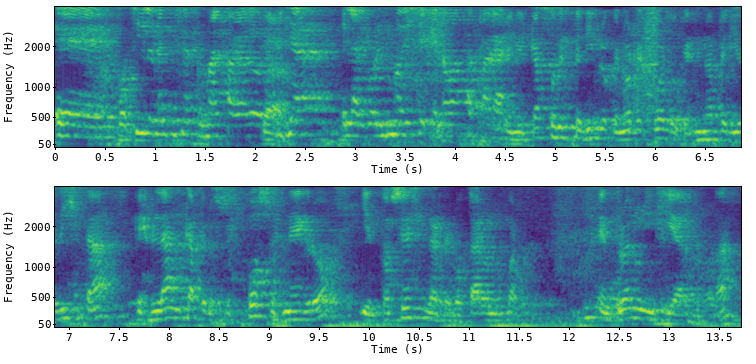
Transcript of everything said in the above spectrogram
eh, posiblemente seas un mal pagador y ya el algoritmo dice que no vas a pagar. En el caso de este libro que no recuerdo, que es de una periodista que es blanca, pero su esposo es negro, y entonces le rebotaron, bueno, entró en un infierno, ¿verdad?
